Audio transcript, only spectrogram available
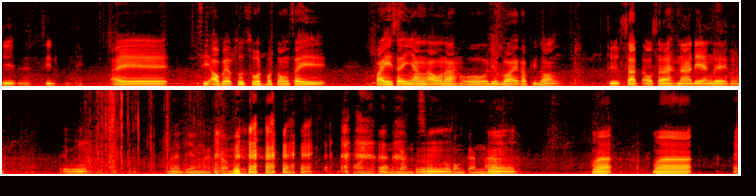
สิสิไอ สิเอาแบบสดๆบ่ต้องใส่ไฟใส่หยังเอานะ โอ้ เรียบร้อยครับพี่น้องถือสัตว์เอาซะหน้าแดงเลยมาไอ้เบิ่ง หน้าแดงหน้าข้ามเลยห่อนป้องกันสูงก็ป้องกันน้อืมมา มาไอ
